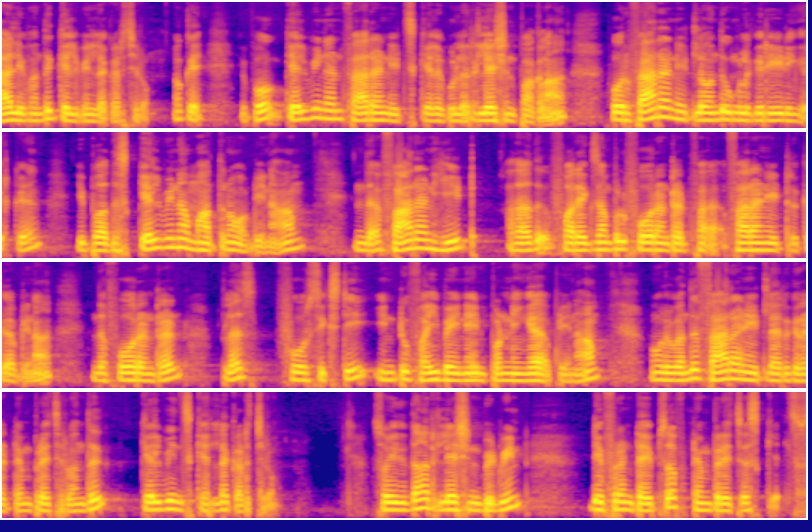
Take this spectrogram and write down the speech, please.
வேல்யூ வந்து கெல்வினில் கிடச்சிடும் ஓகே இப்போது கெல்வின் அண்ட் ஃபேரனிட் ஸ்கேலுக்குள்ள ரிலேஷன் பார்க்கலாம். இப்போ ஒரு ஃபேரனிட்டில் வந்து உங்களுக்கு ரீடிங் இருக்குது இப்போ அது கெல்வினாக மாற்றணும் அப்படின்னா இந்த ஃபேரன் ஹீட் அதாவது ஃபார் எக்ஸாம்பிள் ஃபோர் ஹண்ட்ரட் ஃபே ஃபேரானிட் இருக்குது அப்படின்னா இந்த four hundred plus four sixty into five by nine பண்ணிங்க அப்படின்னா உங்களுக்கு வந்து ஃபேரானிட்டில் இருக்கிற டெம்பரேச்சர் வந்து கெல்வின் ஸ்கேலில் கிடச்சிரும். ஸோ இதுதான் relation between different types of temperature scales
